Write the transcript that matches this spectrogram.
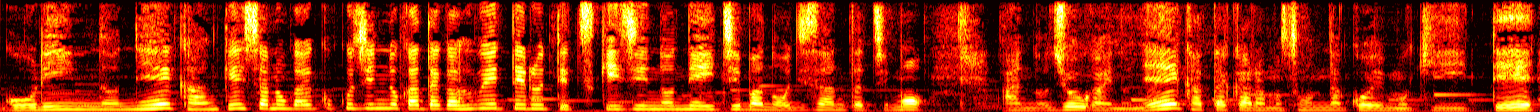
五輪のね、関係者の外国人の方が増えてるって築地のね、市場のおじさんたちも、あの、場外のね、方からもそんな声も聞いて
